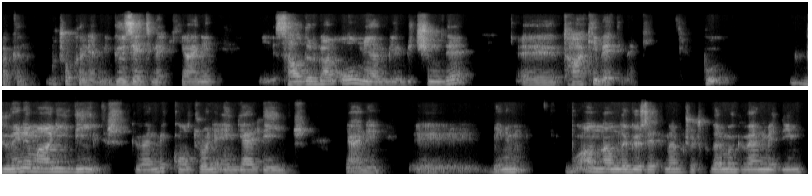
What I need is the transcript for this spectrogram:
Bakın bu çok önemli. Gözetmek yani saldırgan olmayan bir biçimde e, takip etmek. Bu güvene mani değildir. Güvenmek kontrole engel değildir. Yani e, benim bu anlamda gözetmem, çocuklarıma güvenmediğim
